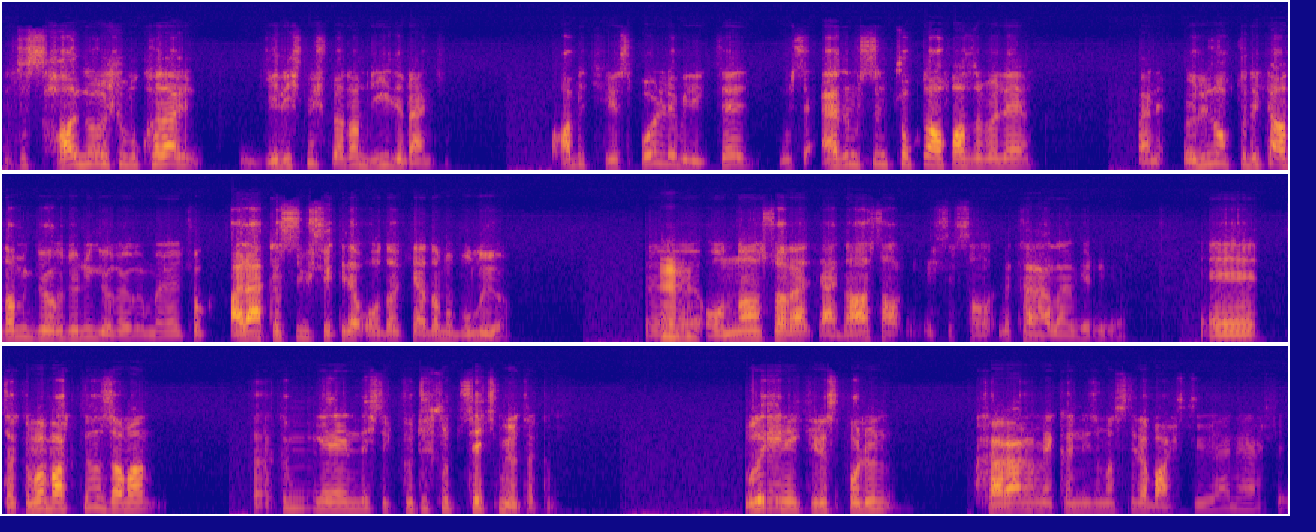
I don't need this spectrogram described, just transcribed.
mesela sağ görüşü bu kadar gelişmiş bir adam değildi bence. Abi Chris Paul ile birlikte mesela Adams'ın çok daha fazla böyle yani ölü noktadaki adamı gördüğünü görüyorum böyle. Çok alakasız bir şekilde odaki adamı buluyor. Ee, ondan sonra yani daha sağlıklı, işte sağlıklı kararlar veriyor. Ee, takıma baktığın zaman takım genelinde işte kötü şut seçmiyor takım. Bu da yine Chris Paul'un karar mekanizmasıyla başlıyor yani her şey.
